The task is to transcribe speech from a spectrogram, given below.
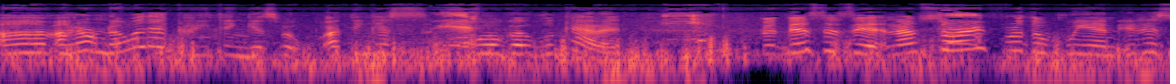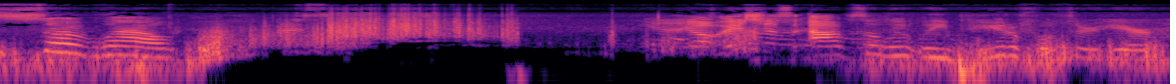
Um, I don't know what that green thing is, but I think it's, we'll go look at it. But this is it, and I'm sorry for the wind. It is so loud. Yo, it's just absolutely beautiful through here.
